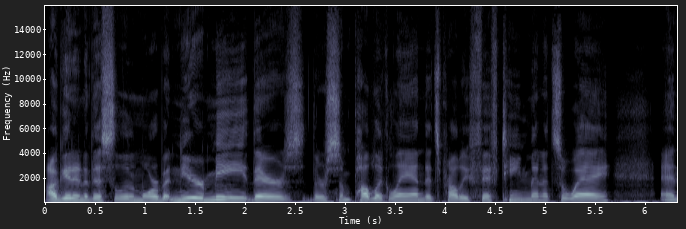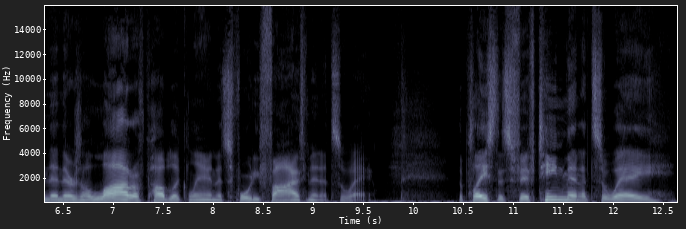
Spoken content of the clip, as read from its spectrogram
I'll get into this a little more, but near me there's there's some public land that's probably 15 minutes away, and then there's a lot of public land that's 45 minutes away. The place that's 15 minutes away,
